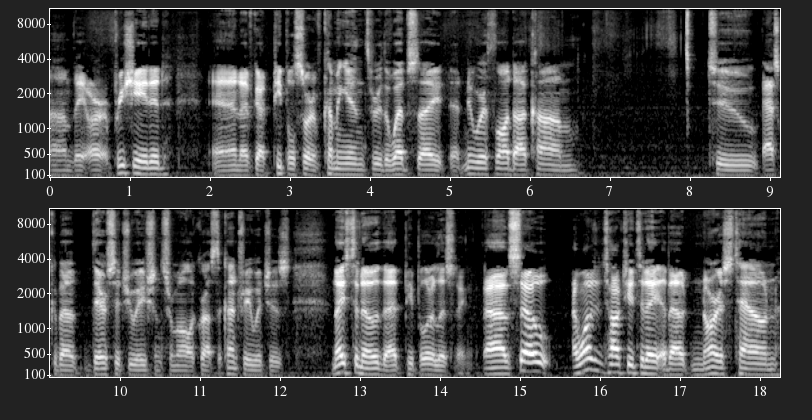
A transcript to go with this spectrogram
Um, they are appreciated. And I've got people sort of coming in through the website at neuwirthlaw.com to ask about their situations from all across the country, which is nice to know that people are listening. Uh, so, I wanted to talk to you today about Norristown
